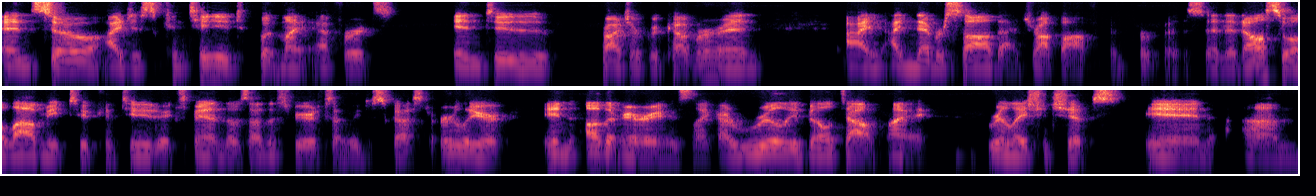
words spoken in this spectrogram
And so I just continued to put my efforts into Project Recover and I, I never saw that drop off in purpose. And it also allowed me to continue to expand those other spheres that we discussed earlier in other areas. Like I really built out my relationships in um,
